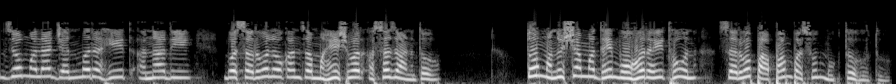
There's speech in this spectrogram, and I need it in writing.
जो मला जन्मरहित अनादी व सर्व लोकांचा महेश्वर असं जाणतो तो मनुष्यामध्ये मोहरहित होऊन सर्व पापांपासून मुक्त होतो.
